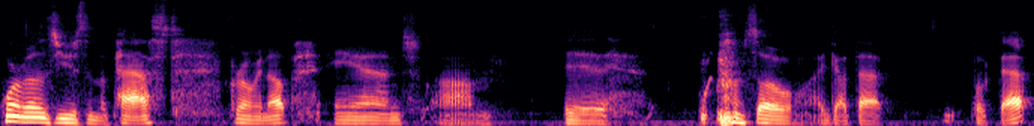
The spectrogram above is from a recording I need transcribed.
hormones used in the past growing up. And um, it, so I got that looked at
